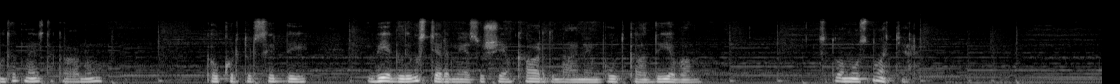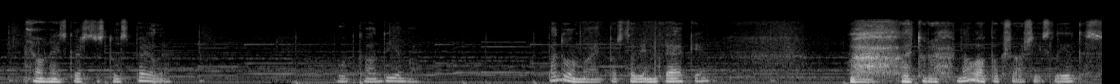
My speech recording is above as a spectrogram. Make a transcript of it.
Un tad mēs tā kā, nu, kaut kur tur sirdī viegli uzķeramies uz šiem kārdinājumiem būt kā Dievam. Uz to mūs noķer. Jaunais gars uz to spēlē. Būt kā Dievam. Padomājiet par saviem grēkiem – Vai tur nav apakšā šīs lietas?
